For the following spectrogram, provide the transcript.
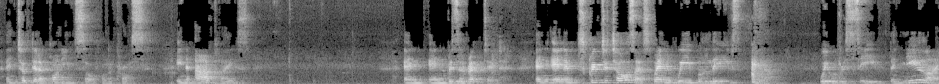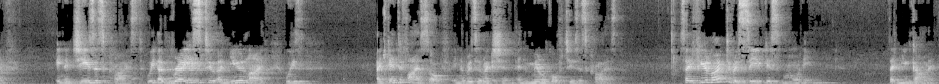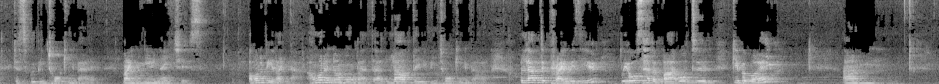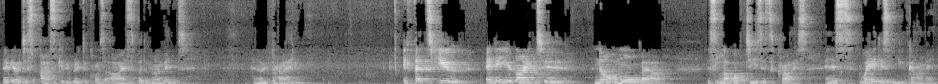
and took that upon himself on the cross in our place and, and resurrected. And, and scripture tells us when we believe in him, we will receive the new life in Jesus Christ. We are raised to a new life with identify ourselves in the resurrection and the miracle of Jesus Christ. So if you'd like to receive this morning that new garment, just we've been talking about it, my new natures. I want to be like that. I want to know more about that love that you've been talking about. We'd love to pray with you. We also have a Bible to give away. Um, maybe I'll just ask everybody to close their eyes for the moment and we pray. If that's you and you'd like to know more about this love of Jesus Christ and it's wear this new garment,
